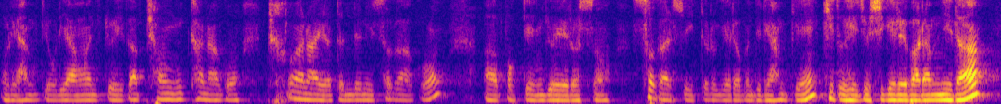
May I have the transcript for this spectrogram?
우리 함께 우리 양원교회가 평탄하고 평안하여 든든히 서가고 어, 복된 교회로서 서갈 수 있도록 여러분들이 함께 기도해 주시기를 바랍니다.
